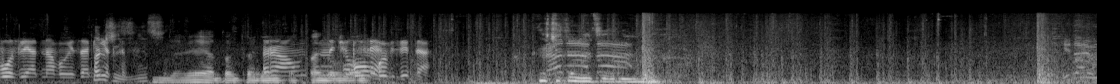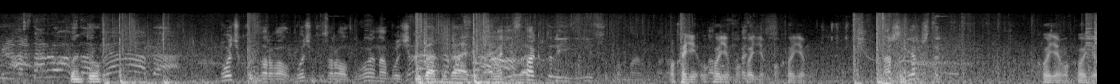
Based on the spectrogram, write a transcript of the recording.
возле одного из объектов. Да я только один Раунд начался. Бомба взята. Ну гранату! Осторожно, Конту. граната! Бочку взорвал, бочку взорвал. Двое на бочке. Авик, Авик, Они туга. стакнули единицу, по-моему. Уходи, уходим, уходим, уходим. Наш верх, что ли? Уходим, уходим.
